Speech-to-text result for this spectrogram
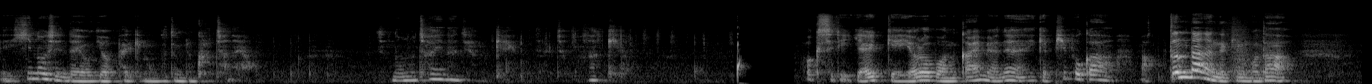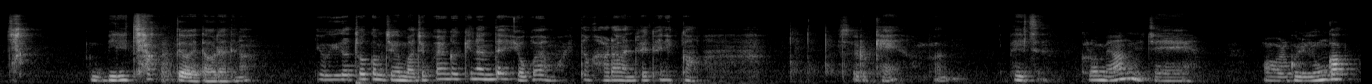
흰 옷인데 여기 옆에 이렇게 막 묻으면 좀 그렇잖아요. 너무 차이나지 않게 살짝만 할게요. 확실히 얇게 여러 번 깔면은 이게 피부가 막 뜬다는 느낌보다 착 밀착되어 있다 그래야 되나? 여기가 조금 지금 아직 빨갛긴 한데 이거야 뭐 이따 가라앉을 테니까 이렇게 한번 베이스 그러면 이제 얼굴 윤곽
